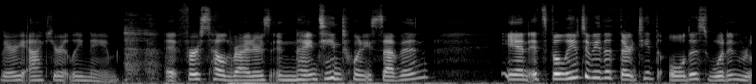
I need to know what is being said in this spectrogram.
very accurately named. It first held riders in 1927, and it's believed to be the 13th oldest wooden ro-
